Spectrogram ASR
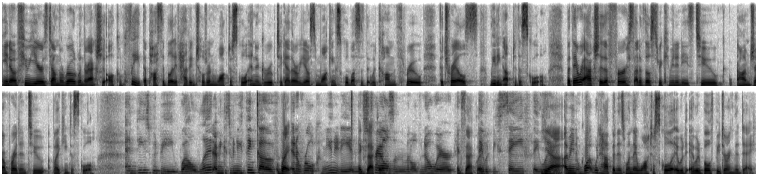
you know, a few years down the road, when they're actually all complete, the possibility of having children walk to school in a group together, you know, some walking school buses that would come through the trails leading up to the school. But they were actually the first out of those three communities to um, jump right into biking to school. And these would be well lit. I mean, because when you think of right. in a rural community and these exactly. trails in the middle of nowhere, exactly, they would be safe. They would. Yeah, I mean, what would happen is when they walk to school, it would it would both be during the day.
